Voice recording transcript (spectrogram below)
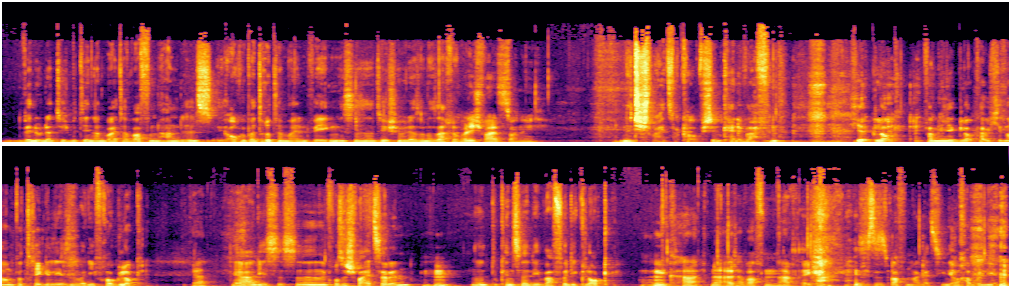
wenn du natürlich mit denen dann weiter Waffen handelst, auch über Dritte meinetwegen, ist das natürlich schon wieder so eine Sache. Aber die Schweiz doch nicht. Ne, Die Schweiz verkauft bestimmt keine Waffen. Hier, Glock, Familie Glock, habe ich hier noch ein Porträt gelesen über die Frau Glock. Ja? Ja, die ist, ist äh, eine große Schweizerin. Mhm. Ne, du kennst ja die Waffe, die Glock. Hm, Klar, ich bin ein alter Waffennarr. Ja, das ist Waffenmagazin ja auch abonniert.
